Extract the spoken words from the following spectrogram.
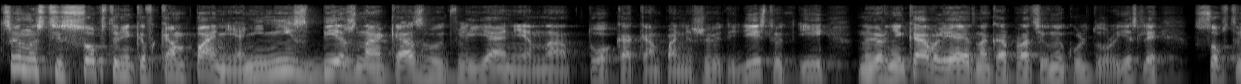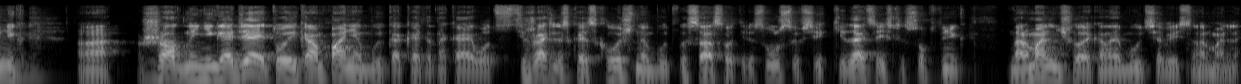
Ценности собственников компании, они неизбежно оказывают влияние на то, как компания живет и действует, и наверняка влияют на корпоративную культуру. Если собственник жадный негодяй, то и компания будет какая-то такая вот стяжательская, склочная, будет высасывать ресурсы, всех кидать. А если собственник нормальный человек, она и будет себя вести нормально.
